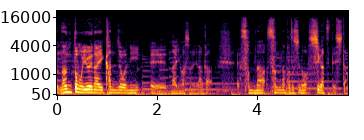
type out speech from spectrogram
な、んとも言えない感情に、えー、なりましたね。なんか、そんな、そんな今年の4月でした。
